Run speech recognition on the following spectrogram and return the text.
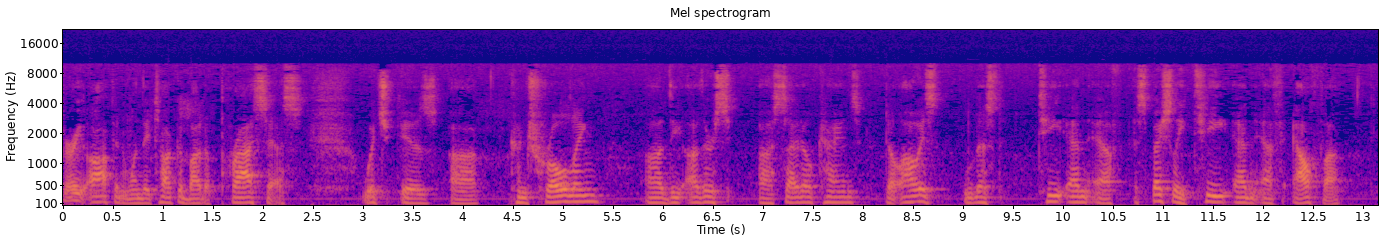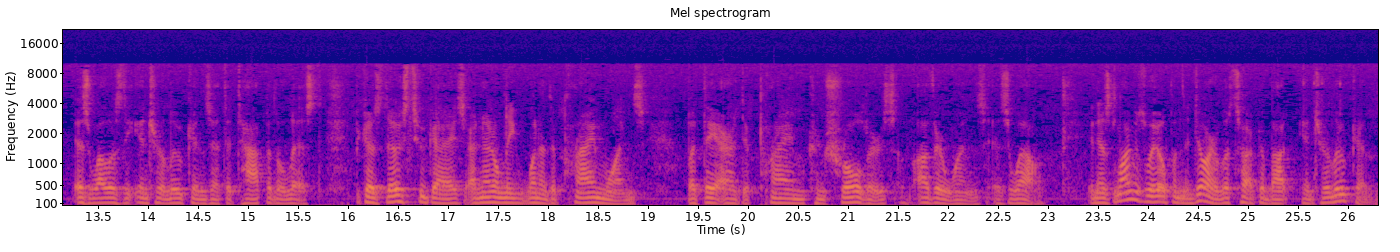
very often when they talk about a process which is uh, controlling uh, the other uh, cytokines, they'll always list TNF, especially TNF alpha, as well as the interleukins at the top of the list, because those two guys are not only one of the prime ones, but they are the prime controllers of other ones as well. And as long as we open the door, let's talk about interleukins.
